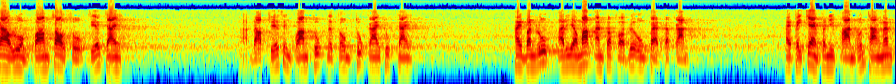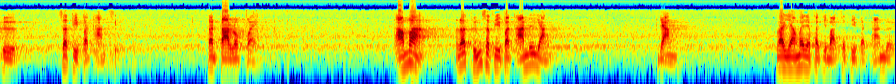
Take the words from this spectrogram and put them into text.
ก้าวล่วงความเศร้าโศกเสียใจดับเสียซึ่งความทุกข์แต่ทมทุกกายทุกใจ ให้บรรลุอริยมรรคอันประกอบด้วยองค์แปดประการให้ไปแจ้งพระนิพพานหนทางนั้นคือสติปัฏฐานสี่ท่านตาลบไป ถามว่าแล้วถึงสติปัฏฐานหรือยัง ยังเรายังไม่ได้ปฏิบัติสติปัฏฐานเลย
